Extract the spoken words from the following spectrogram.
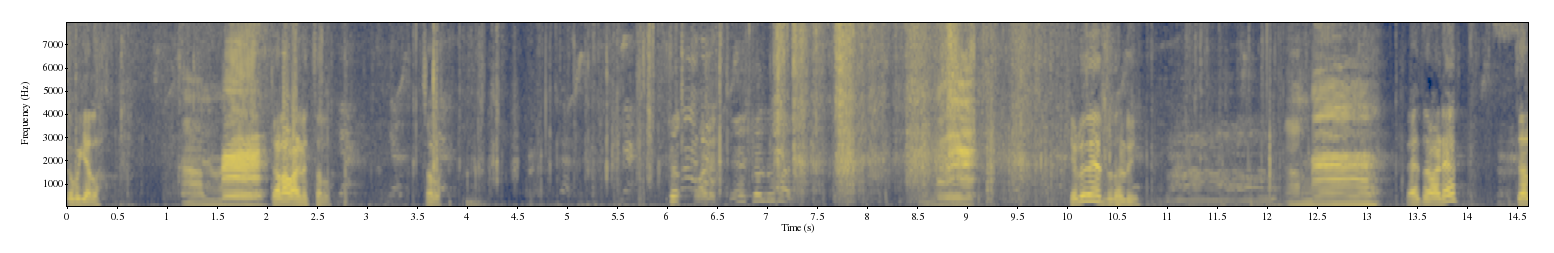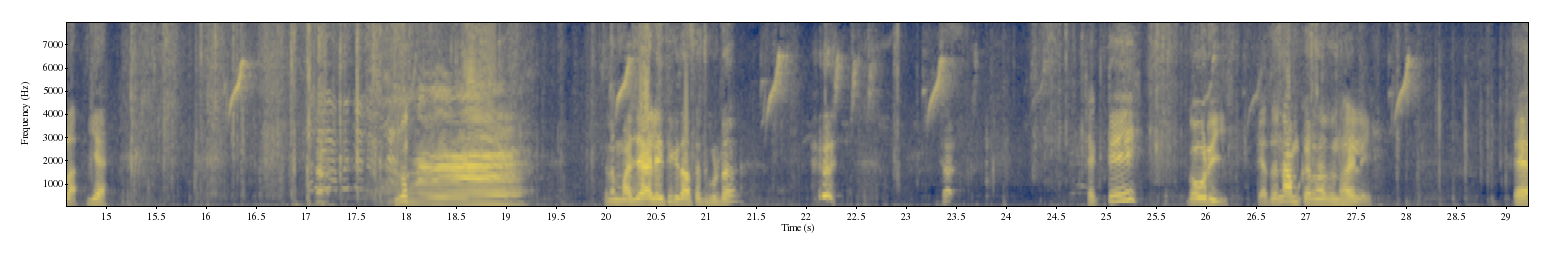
तो गेला. चला वाढत चला. चला. खेळू दे येतं थोडी. जायचं वाड्यात? चला या. त्याला मजा आली ती जातात कुठं? शक्ती गौरी त्याचं नामकरण अजून राहिलंय ए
